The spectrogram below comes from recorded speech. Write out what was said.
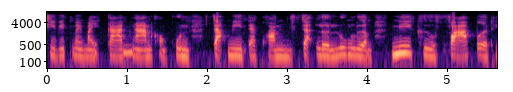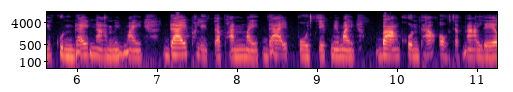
ชีวิตใหม่ ๆ การงานของคุณจะมีแต่ความจเจริญรุ่งเรือง นี่คือฟ้าเปิดให้คุณได้งานใหม่ ๆ ได้ผลิตภัณฑ์ใหม่ ได้โปรเจกต์ใหม่ ๆ บางคนถ้าออกจากงานแล้ว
